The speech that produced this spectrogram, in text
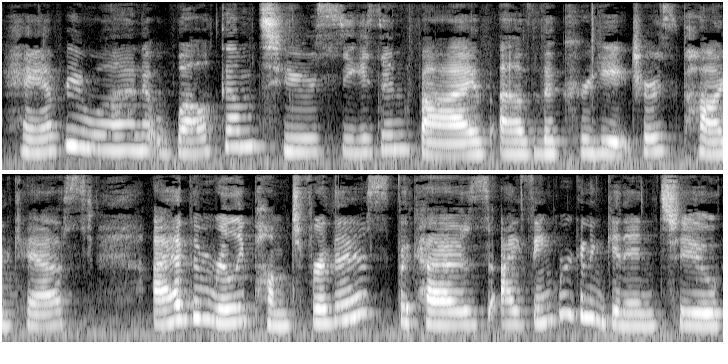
Hey everyone, welcome to season five of the Creators Podcast. I have been really pumped for this because I think we're going to get into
